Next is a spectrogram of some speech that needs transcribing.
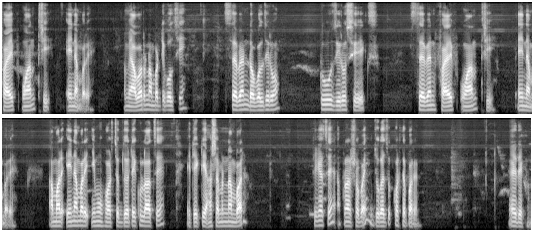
five one three এই নাম্বারে। আমি আবারও নাম্বারটি বলছি। Seven double zero two zero six seven five one three এই নাম্বারে। আমার এই নাম্বারে ইমো, হোয়াটসঅ্যাপ দুটাই খোলা আছে। এটি একটি আসামের নাম্বার। ঠিক আছে? আপনারা সবাই যোগাযোগ করতে পারেন। এই দেখুন।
